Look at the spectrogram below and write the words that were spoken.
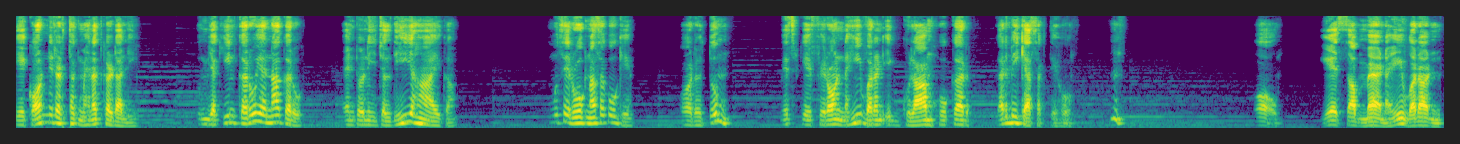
एक और निरर्थक मेहनत कर डाली। तुम यकीन करो या ना करो, एंटोनी जल्दी ही यहाँ आएगा। तुम उसे रोक ना सकोगे। और तुम, मिस्र के फिरौन नहीं, वरन एक गुलाम होकर कर भी क्या सकते हो? हम्म। ओ, ये सब मैं नहीं, वरन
